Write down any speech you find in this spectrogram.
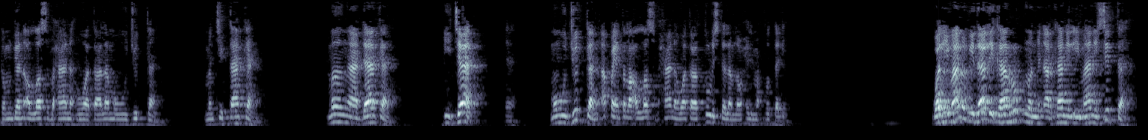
Kemudian Allah Subhanahu wa taala mewujudkan, menciptakan, mengadakan ijad ya, mewujudkan apa yang telah Allah Subhanahu wa taala tulis dalam Lauhil Mahfuz tadi. Wal imanu bidzalika ruknun min arkanil imani sittah.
